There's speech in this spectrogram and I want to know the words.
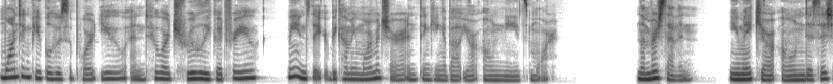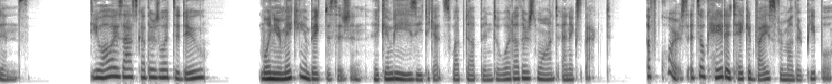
Wanting people who support you and who are truly good for you means that you're becoming more mature and thinking about your own needs more. Number seven, you make your own decisions. Do you always ask others what to do? When you're making a big decision, it can be easy to get swept up into what others want and expect. Of course, it's okay to take advice from other people,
